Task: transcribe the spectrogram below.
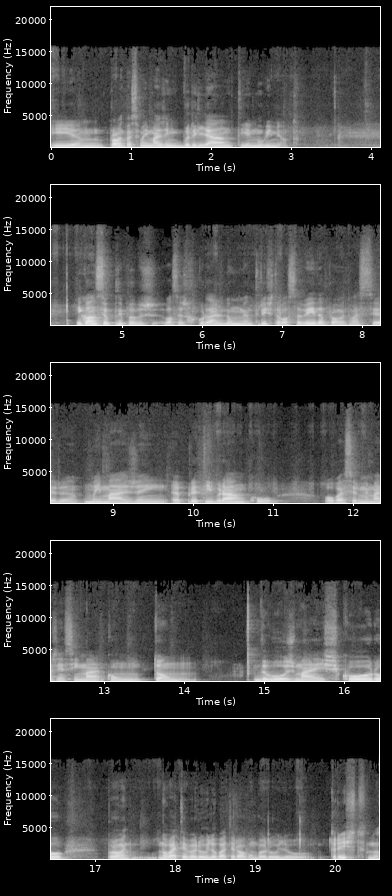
e um, provavelmente vai ser uma imagem brilhante e em movimento. E quando se eu pedir para vocês recordarem de um momento triste da vossa vida, provavelmente vai ser eh, uma imagem a preto e branco, ou vai ser uma imagem assim com um tom de luz mais escuro, provavelmente não vai ter barulho ou vai ter algum barulho triste, não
